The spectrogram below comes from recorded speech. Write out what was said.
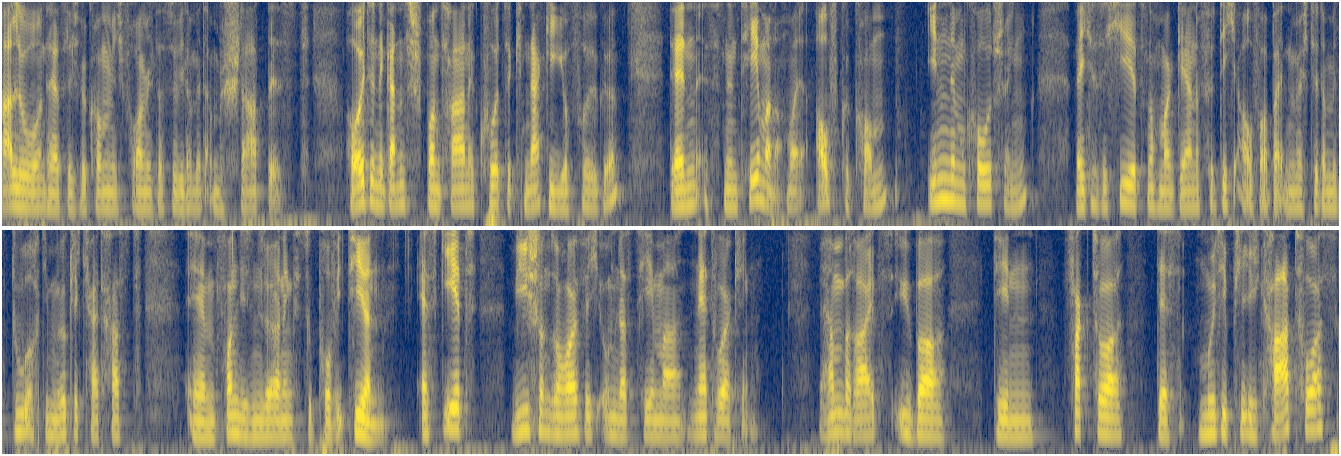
Hallo und herzlich willkommen. Ich freue mich, dass du wieder mit am Start bist. Heute eine ganz spontane, kurze, knackige Folge, denn es ist ein Thema nochmal aufgekommen in einem Coaching, welches ich hier jetzt nochmal gerne für dich aufarbeiten möchte, damit du auch die Möglichkeit hast, ähm, von diesen Learnings zu profitieren. Es geht, wie schon so häufig, um das Thema Networking. Wir haben bereits über den Faktor des Multiplikators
